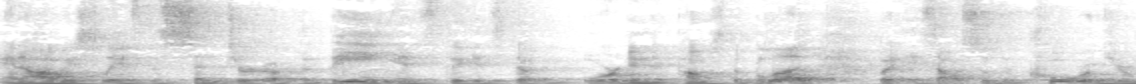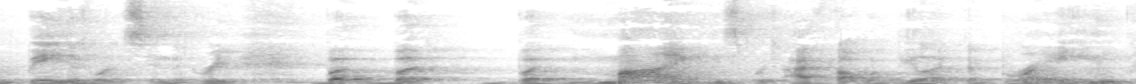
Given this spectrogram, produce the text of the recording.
and obviously it's the center of the being. It's the it's the organ that pumps the blood, but it's also the core of your being, is what it's in the Greek. But but but minds, which I thought would be like the brain,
